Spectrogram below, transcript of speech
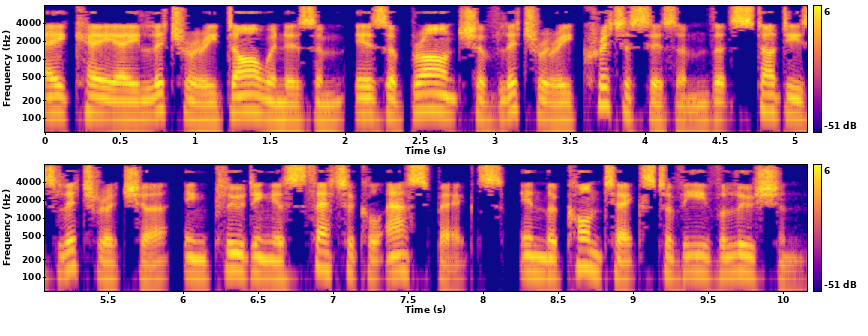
aka literary Darwinism is a branch of literary criticism that studies literature, including aesthetical aspects, in the context of evolution.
